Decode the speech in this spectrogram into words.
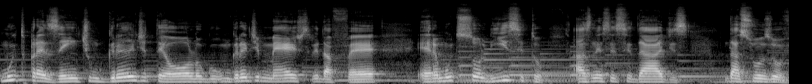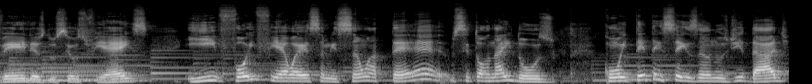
muito presente, um grande teólogo, um grande mestre da fé, era muito solícito às necessidades das suas ovelhas, dos seus fiéis e foi fiel a essa missão até se tornar idoso. Com 86 anos de idade,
